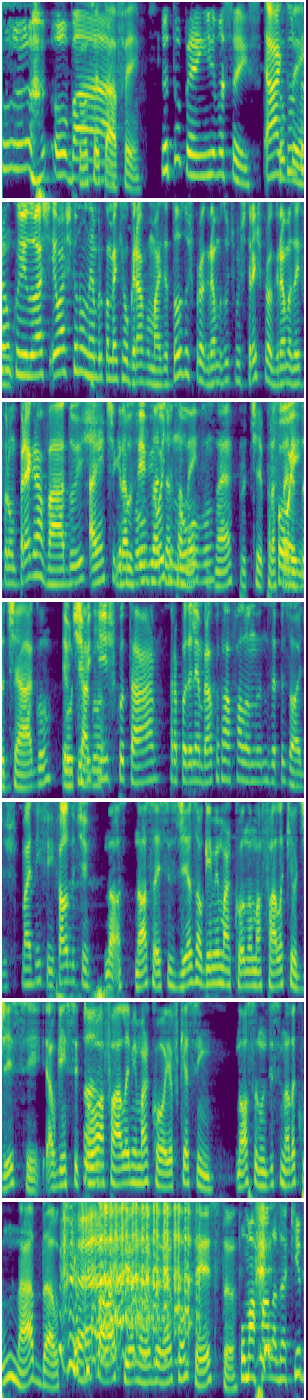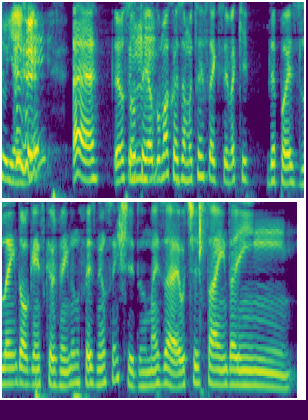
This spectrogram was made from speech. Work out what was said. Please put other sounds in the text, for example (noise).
Oba! Como você tá, Fê? Eu tô bem, e vocês? Ai, Tô tudo bem. tranquilo. Eu acho, eu acho que eu não lembro como é que eu gravo mais. É todos os programas, os últimos três programas aí foram pré-gravados. A gente gravou inclusive uns hoje de novo. né? Pro ti, pras Foi. férias do Thiago. Eu o tive Thiago... que escutar pra poder lembrar o que eu tava falando nos episódios. Mas enfim, fala do Ti. Nossa, nossa, esses dias alguém me marcou numa fala que eu disse. Alguém citou Ah. a fala e me marcou. E eu fiquei assim, nossa, eu não disse nada com nada. O que, que eu quis (laughs) falar aqui? Eu não lembro nem o contexto. Uma fala daqui do Yay Gay? (laughs) É, eu Uhum. soltei alguma coisa muito reflexiva que depois, lendo alguém escrevendo, não fez nenhum sentido. Mas é, o Tia está ainda em.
